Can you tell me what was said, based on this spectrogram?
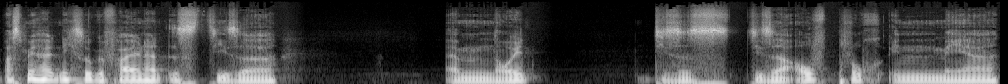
Was mir halt nicht so gefallen hat, ist dieser ähm, neu, dieses, dieser Aufbruch in mehr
